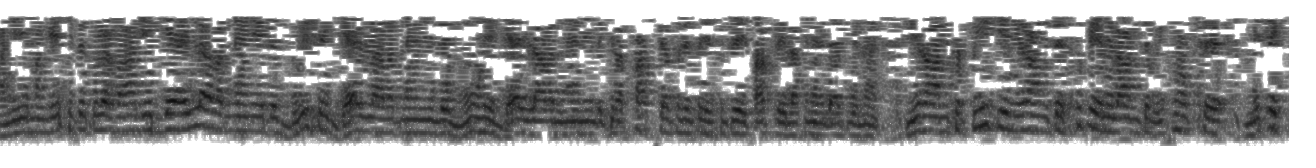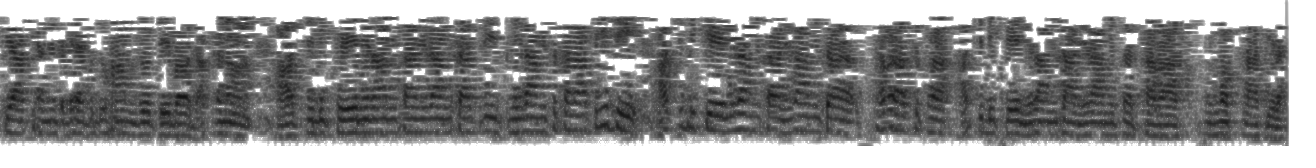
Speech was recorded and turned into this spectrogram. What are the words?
අනේ මගේ සිත තුළ රාගය ගෑවිලාවක් නැහැ නේද? ද්වේෂය ගෑවිලාවක් නැහැ නේද? මෝහය ගෑවිලාවක් නැහැ නේද කියලා පස්සට සිටේ තත්ත්වේ ලක්ෂණය දැක් වෙන නිර්ාමිත ප්‍රීතිය නිර්ාමිත සුඛය නිර්ාමිත විමුක්තිය මෙතෙක් කියන්නට බෑ බුදුහාමුදුරුවෝ ඒ බව දක්වනවා. ආත්මිකේ නිරාමිතා නිරාමිතාත්‍රි නිරාමිතතනා පීති ආත්මිකේ නිරාමිතා නිරාමිතා තරාසුඛ ආත්මිකේ නිරාමිතා නිරාමිතතරා මොක්ඛා කියලා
